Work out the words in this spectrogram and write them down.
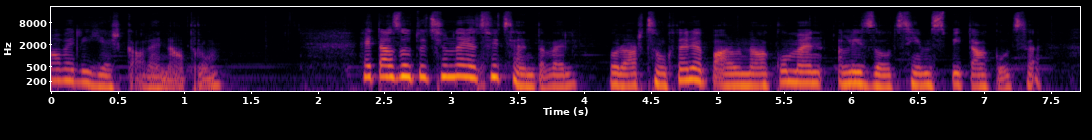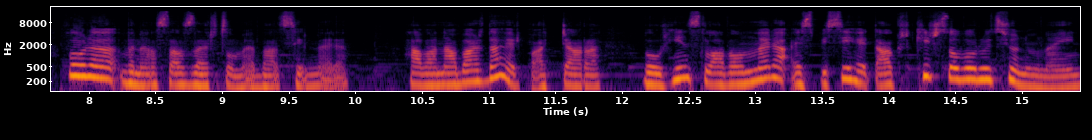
ավելի երկար են ապրում։ Հետազոտությունները ցույց են տվել, որ արցունքները պարունակում են լիզոցիմ սպիտակուցը, որը վնասազերծում է բացիլները։ Հավանաբար դա էր պատճառը, որ հին սլավոնները այսպիսի հետաքրքիր սովորություն ունեին։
